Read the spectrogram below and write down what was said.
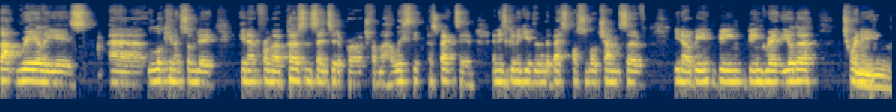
that really is uh, looking at somebody you know from a person-centered approach, from a holistic perspective, and is going to give them the best possible chance of you know being being being great the other 20, mm.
